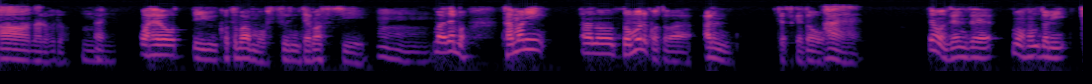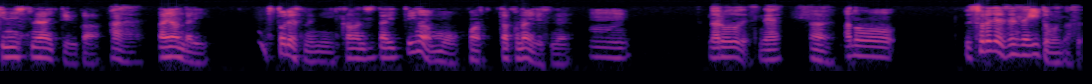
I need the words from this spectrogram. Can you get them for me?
ああ、なるほど。うんはいおはようっていう言葉も普通に出ますし、うん。まあでも、たまに、あの、どもることはあるんですけど、はいはい。でも全然、もう本当に気にしてないっていうか、はいはい。悩んだりストレスに感じたりっていうのはもう全くないですね。うん。なるほどですね。はい。あの、それで全然いいと思います。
